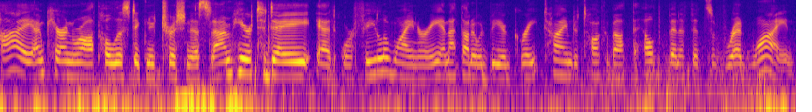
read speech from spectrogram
Hi, I'm Karen Roth, holistic nutritionist, I'm here today at Orfila Winery, and I thought it would be a great time to talk about the health benefits of red wine.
